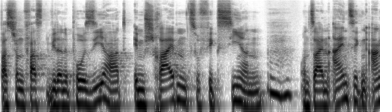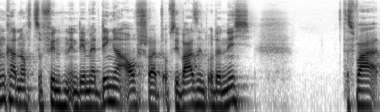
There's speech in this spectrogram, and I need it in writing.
was schon fast wieder eine Poesie hat, im Schreiben zu fixieren und seinen einzigen Anker noch zu finden, indem er Dinge aufschreibt, ob sie wahr sind oder nicht. Das war,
